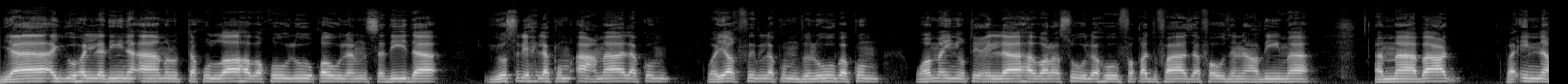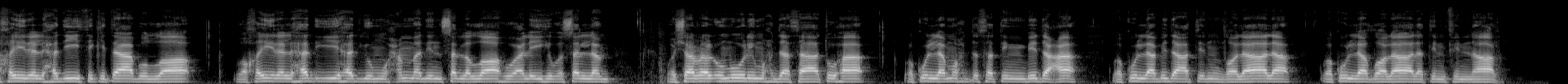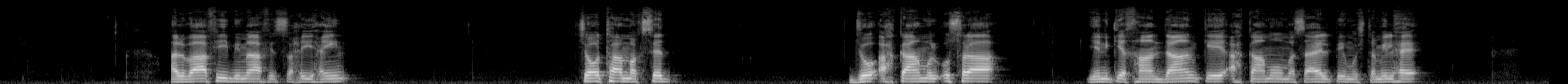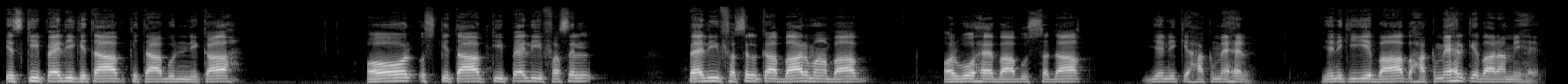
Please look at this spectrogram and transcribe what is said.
يا ايها الذين امنوا اتقوا الله وقولوا قولا سديدا يصلح لكم اعمالكم ويغفر لكم ذنوبكم ومن يطع الله ورسوله فقد فاز فوزا عظيما. اما بعد فان خير الحديث كتاب الله وخير الهدي هدي محمد صلى الله عليه وسلم وشر الامور محدثاتها وكل محدثه بدعه وكل بدعه ضلاله وكل ضلاله في النار. الوافی بما في چوتھا مقصد جو احکام الاسرا یعنی کہ خاندان کے احکام و مسائل پہ مشتمل ہے، اس کی پہلی کتاب کتاب النکاح اور اس کتاب کی پہلی فصل پہلی فصل کا بارہواں باب، اور وہ ہے باب الصداق. یعنی کہ حق مہر یعنی کہ یہ باب حق مہر کے بارے میں ہے۔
